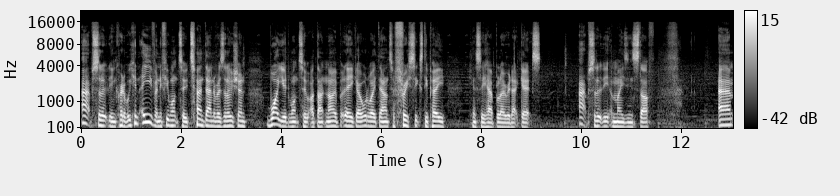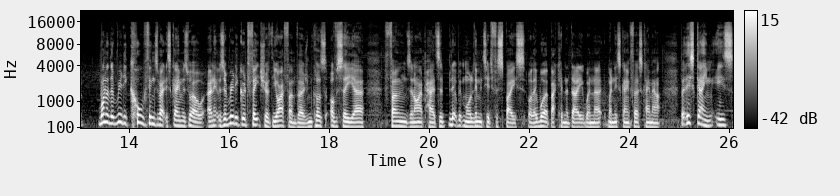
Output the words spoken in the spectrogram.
Absolutely incredible. You can even if you want to turn down the resolution. Why you'd want to I don't know but there you go all the way down to 360p you can see how blurry that gets. Absolutely amazing stuff. Um, one of the really cool things about this game as well, and it was a really good feature of the iPhone version because obviously uh, phones and iPads are a little bit more limited for space, or they were back in the day when uh, when this game first came out. But this game is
